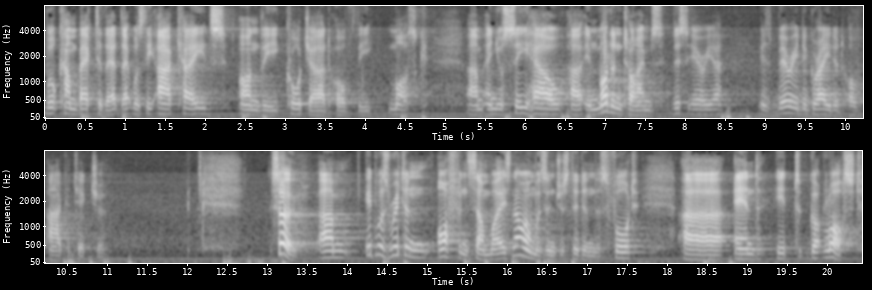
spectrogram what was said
we'll come back to that. That was the arcades on the courtyard of the mosque. Um, and you'll see how, uh, in modern times, this area is very degraded of architecture. So, um, it was written off in some ways. No one was interested in this fort, uh, and it got lost,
